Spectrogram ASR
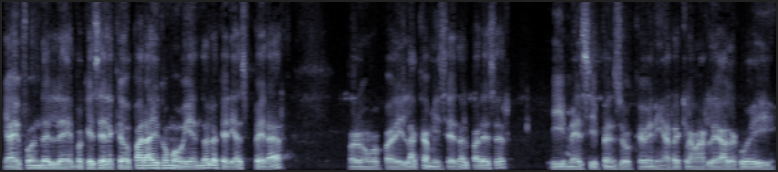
y ahí fue donde le, porque se le quedó para ahí como viendo, lo quería esperar, pero como para pedir la camiseta al parecer, y Messi pensó que venía a reclamarle algo y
